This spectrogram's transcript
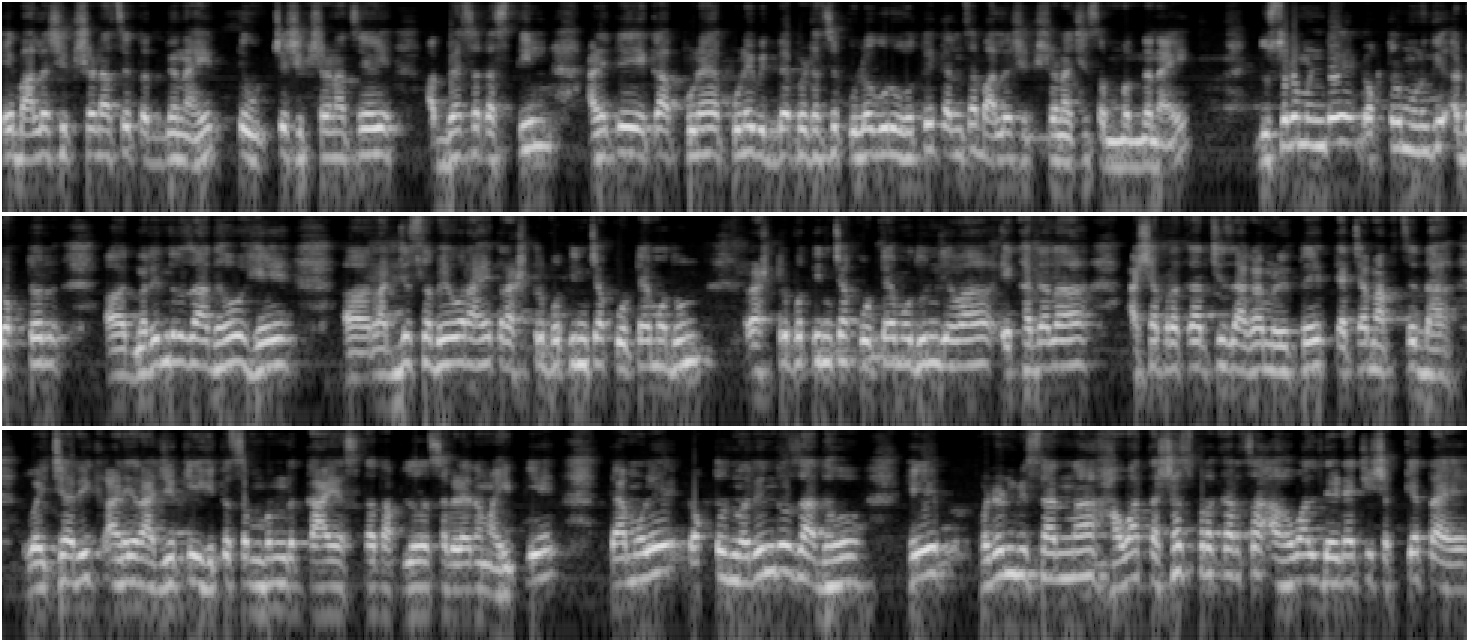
हे बालशिक्षणाचे तज्ज्ञ नाहीत ते उच्च शिक्षणाचे अभ्यासक असतील आणि ते एका पुणे पुणे विद्यापीठाचे कुलगुरू होते त्यांचा बालशिक्षणाशी संबंध नाही. दुसरं म्हणजे डॉक्टर मुणगे डॉक्टर नरेंद्र जाधव हे राज्यसभेवर आहेत राष्ट्रपतींच्या कोट्यामधून. राष्ट्रपतींच्या कोट्यामधून जेव्हा एखाद्याला अशा प्रकारची जागा मिळते त्याच्या मागचे धा वैचारिक आणि राजकीय हितसंबंध काय असतात आपल्याला सगळ्यांना माहिती आहे त्यामुळे डॉक्टर नरेंद्र जाधव हे फडणवीसांना हवा तशाच प्रकारचा अहवाल देण्याची शक्यता आहे.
